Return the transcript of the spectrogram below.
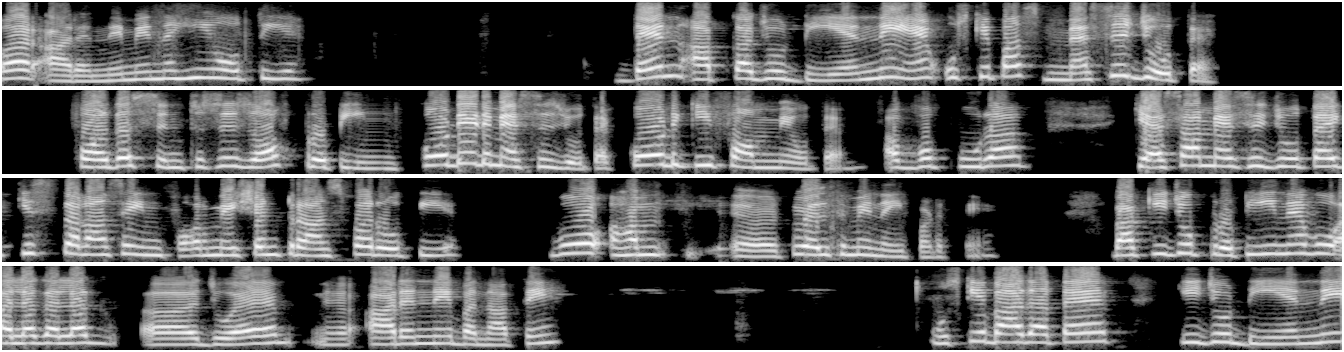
पर आरएनए में नहीं होती है। देन आपका जो डीएनए है, उसके पास मैसेज होता है for the synthesis of protein coded message होता है कोड की फॉर्म में होता है। अब वो पूरा कैसा मैसेज होता है, किस तरह से इंफॉर्मेशन ट्रांसफ़र होती है, वो हम ट्वेल्थ में नहीं पढ़ते हैं। बाकी जो प्रोटीन है, वो अलग अलग जो है आरएनए बनाते हैं। उसके बाद आता है कि जो डीएनए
